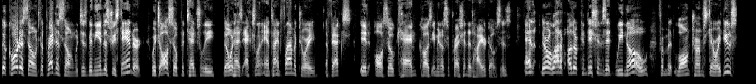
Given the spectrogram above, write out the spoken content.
the cortisones, the prednisone, which has been the industry standard, which also potentially, though it has excellent anti inflammatory effects, it also can cause immunosuppression at higher doses. And there are a lot of other conditions that we know from long term steroid use.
